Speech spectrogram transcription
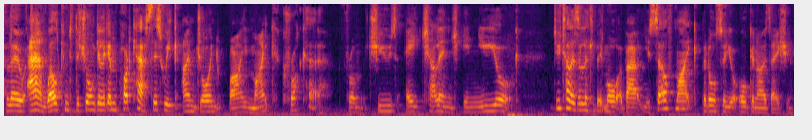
Hello and welcome to the Sean Gilligan podcast. This week I'm joined by Mike Crocker from Choose a Challenge in New York. Do tell us a little bit more about yourself, Mike, but also your organization.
